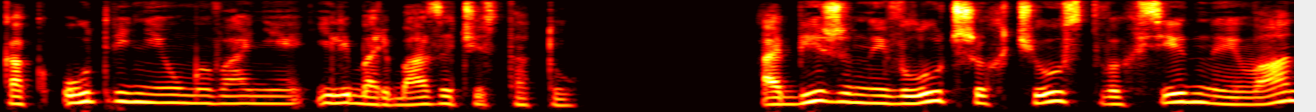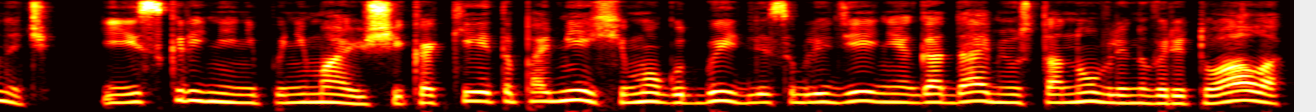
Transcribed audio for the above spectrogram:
как утреннее умывание или борьба за чистоту. Обиженный в лучших чувствах Сидный Иваныч и искренне не понимающий, какие это помехи могут быть для соблюдения годами установленного ритуала,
